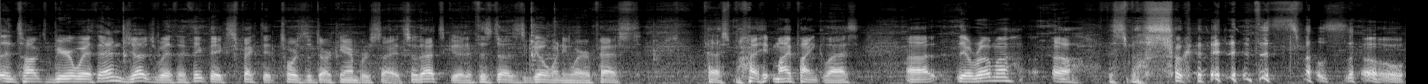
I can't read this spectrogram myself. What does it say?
and talked beer with and judged with, I think they expect it towards the dark amber side. So that's good if this does go anywhere past past my, my pint glass. Uh, the aroma, oh, this smells so good. this smells so.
